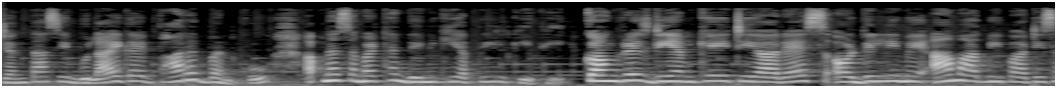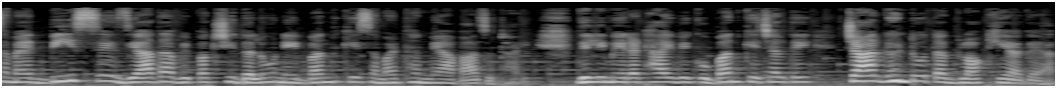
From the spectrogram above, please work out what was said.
जनता से बुलाए गए भारत बंद को अपना समर्थन देने की अपील की थी। कांग्रेस, डीएमके, टीआरएस और दिल्ली में आम आदमी पार्टी समेत 20 से ज़्यादा विपक्षी दलों ने बंद के समर्थन में आवाज़ उठाई। दिल्ली मेरठ हाईवे को बंद के चलते चार घंटों तक ब्लॉक किया गया।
